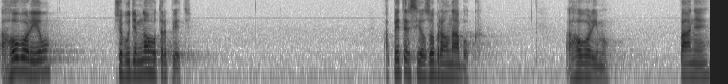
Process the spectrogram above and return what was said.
a hovoril, že bude mnoho trpieť. A Peter si ho zobral nabok a hovorí mu, páne,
